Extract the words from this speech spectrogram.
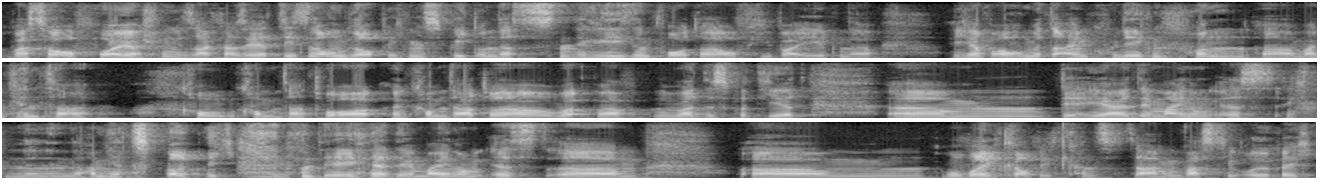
was du auch vorher schon gesagt hast, er hat diesen unglaublichen Speed und das ist ein riesen Vorteil auf Fieber-Ebene. Ich habe auch mit einem Kollegen von äh, Magenta Kommentator, äh, Kommentator darüber, darüber diskutiert, ähm, der eher der Meinung ist, ich nenne den Namen jetzt mal nicht, der eher der Meinung ist, ähm, ähm, wobei ich glaube, ich kann es sagen, Basti Ulrich,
